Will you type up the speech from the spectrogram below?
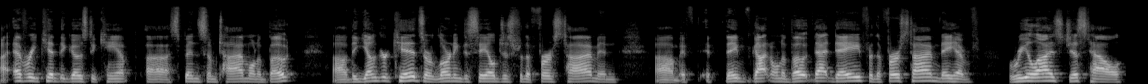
Uh, every kid that goes to camp uh, spends some time on a boat. Uh, the younger kids are learning to sail just for the first time, and um, if if they've gotten on a boat that day for the first time, they have realized just how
